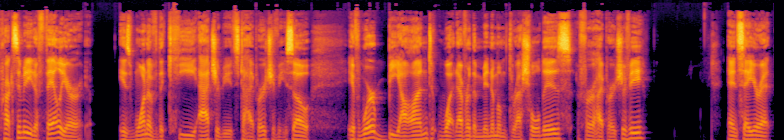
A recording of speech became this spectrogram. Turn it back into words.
proximity to failure is one of the key attributes to hypertrophy. So if we're beyond whatever the minimum threshold is for hypertrophy, and say you're at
